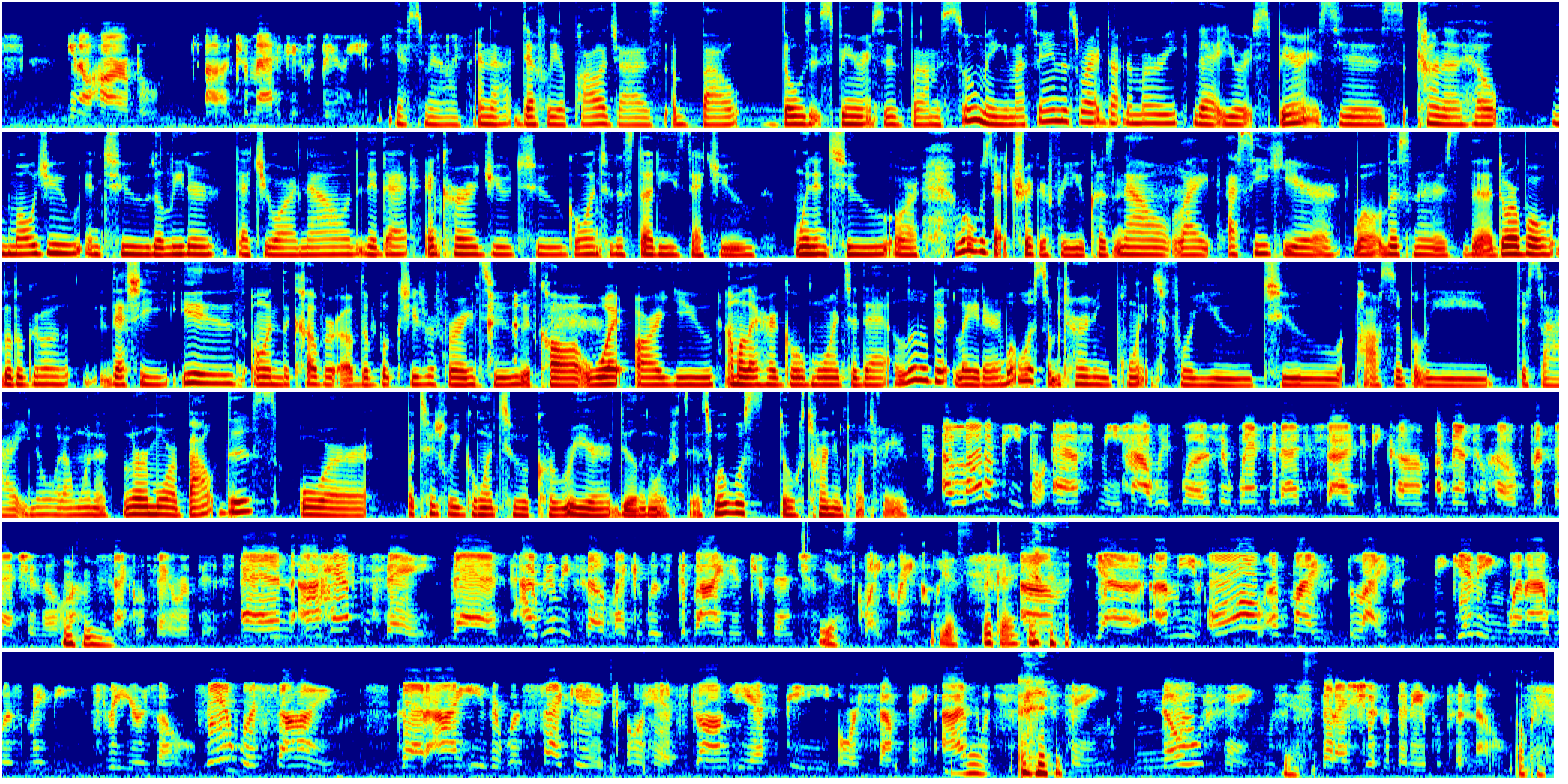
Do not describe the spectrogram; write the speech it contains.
you know, horrible, uh, traumatic experience. Yes, ma'am. And I definitely apologize about those experiences, but I'm assuming, am I saying this right, Dr. Murray, that your experiences kind of help mold you into the leader that you are now? Did that encourage you to go into the studies that you went into or what was that trigger for you? Because now like i see here well listeners the adorable little girl that she is on the cover of the book she's referring to. Is called what are you? I'm gonna let her go more into that a little bit later. What was some turning points for you to possibly decide you know what? I want to learn more about this or potentially go into a career dealing with this? What was those turning points for you? A lot of people ask me how it was or when did I decide to become a mental health professional, mm-hmm. a psychotherapist. And I have to say that I really felt like it was divine intervention, yes. quite frankly. Yes, okay. um, yeah, I mean, all of my life, beginning when I was maybe three years old, there were signs that I either was psychic or had strong ESP or something. I would see things, know things yes. that I shouldn't have been able to know. Okay.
